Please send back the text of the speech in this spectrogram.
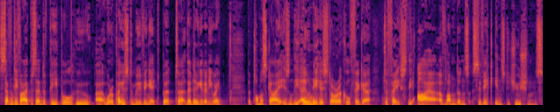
75% of people who uh, were opposed to moving it, but uh, they're doing it anyway. But Thomas Guy isn't the only historical figure to face the ire of London's civic institutions.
